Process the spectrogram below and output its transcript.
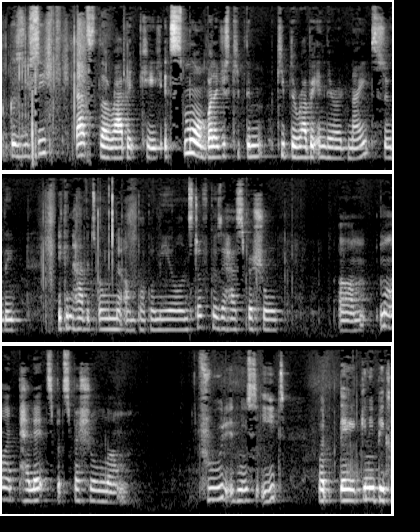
because you see that's the rabbit cage. It's small but i just keep them keep the rabbit in there at night so they it can have its own um, proper meal and stuff because it has special um, not like pellets but special um, food it needs to eat. But the guinea pigs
